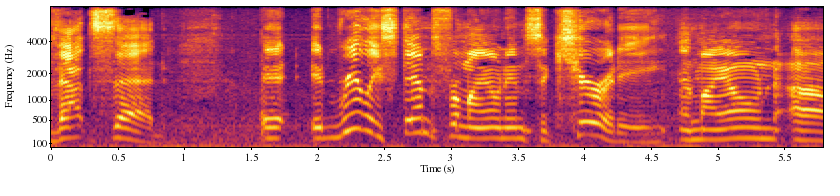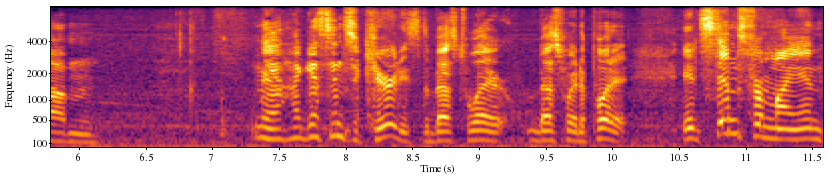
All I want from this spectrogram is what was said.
That said, it it really stems from my own insecurity and my own um, yeah, I guess insecurity is the best way best way to put it. It stems from my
